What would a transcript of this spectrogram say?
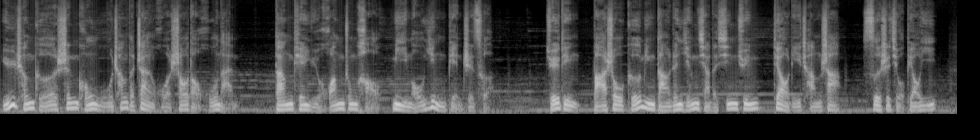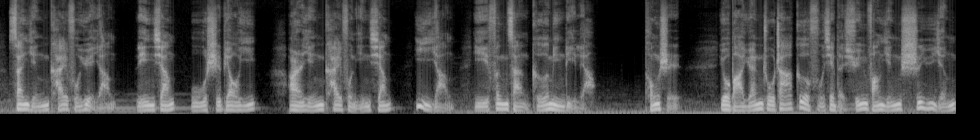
于成格深恐武昌的战火烧到湖南，当天与黄忠浩密谋应变之策，决定把受革命党人影响的新军调离长沙四十九标一三营开赴岳阳、临湘五十标一二营开赴宁乡、益阳，以分散革命力量。同时，又把原驻扎各府县的巡防营十余营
